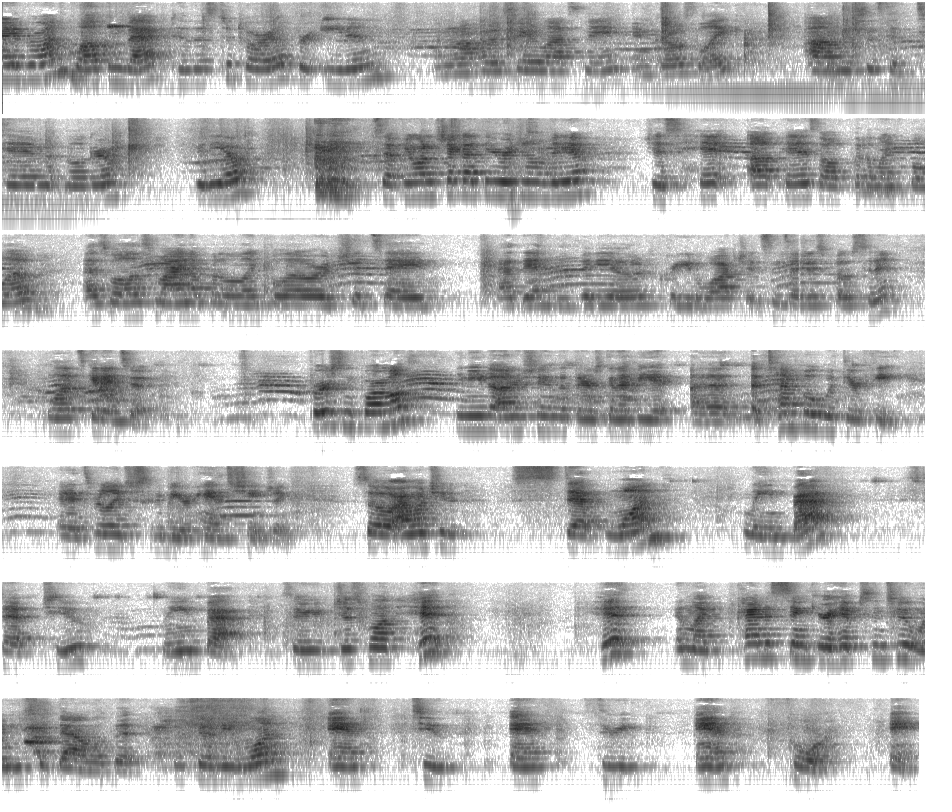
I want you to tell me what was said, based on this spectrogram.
Alright everyone, welcome back to this tutorial for Eden. I don't know how to say her last name, and girls like. Um, this is the Tim Milgram video. so if you want to check out the original video, just hit up his, I'll put a link below, as well as mine, I'll put a link below, or it should say at the end of the video for you to watch it since I just posted it. Let's get into it. First and foremost, you need to understand that there's going to be a, a, a tempo with your feet and it's really just going to be your hands changing. So I want you to step one, lean back, step two, lean back. So you just want hit, hit, and like kind of sink your hips into it when you sit down a little bit. It's going to be one and two and three and four and.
